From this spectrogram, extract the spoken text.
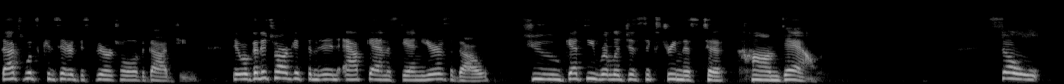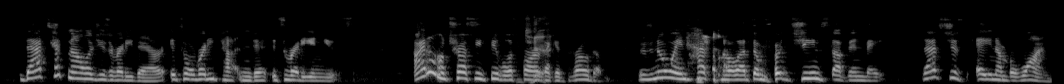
That's what's considered the spiritual or the God gene. They were going to target them in Afghanistan years ago to get the religious extremists to calm down. So that technology is already there. It's already patented. It's already in use. I don't trust these people as far as I can throw them. There's no way in heck I'm gonna let them put gene stuff in me. That's just a number one.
